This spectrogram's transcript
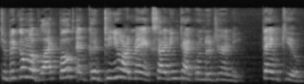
to become a black belt and continue on my exciting Taekwondo journey. Thank you.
